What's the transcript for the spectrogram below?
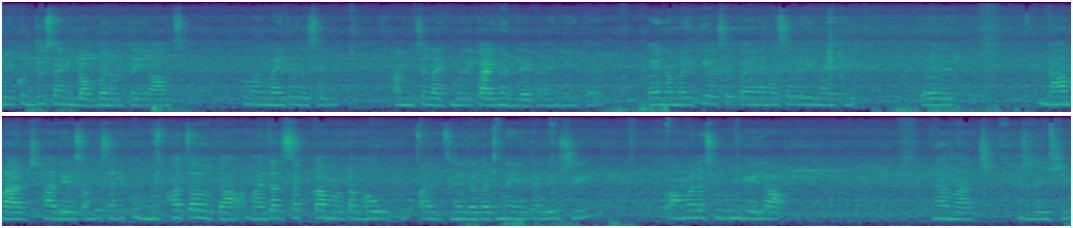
मी खूप दिवसांनी ब्लॉग बनवते आज. तुम्हाला माहीतच असेल आमच्या लाईफमध्ये काय घडलं आहे काय नाही. तर काहींना माहिती असेल काहींना नसेलही माहिती. तर दहा मार्च हा दिवस आमच्यासाठी खूप दुःखाचा होता. माझा सक्का मोठा भाऊ आज ह्या जगात नाही. त्या दिवशी तो आम्हाला सोडून गेला. दहा मार्च या दिवशी.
